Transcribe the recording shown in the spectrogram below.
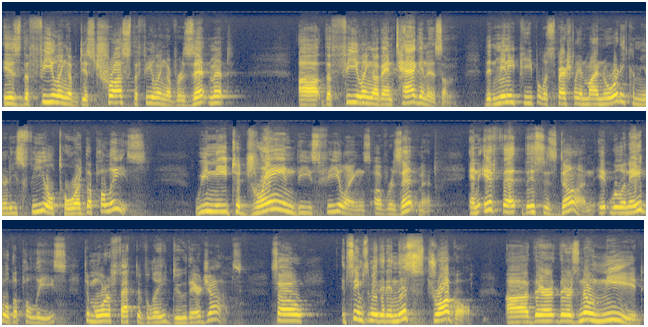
is the feeling of distrust, the feeling of resentment, uh, the feeling of antagonism that many people, especially in minority communities, feel toward the police. We need to drain these feelings of resentment, and if that, this is done, it will enable the police to more effectively do their jobs. So it seems to me that in this struggle, uh, there, there's no need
